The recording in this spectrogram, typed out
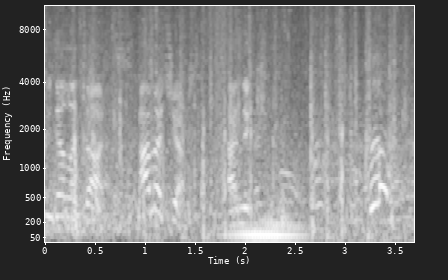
genuine dilettantes, amateur, and the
